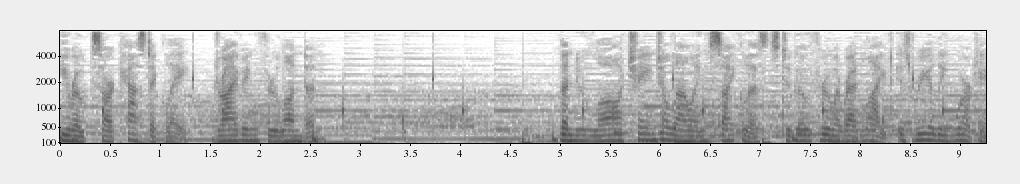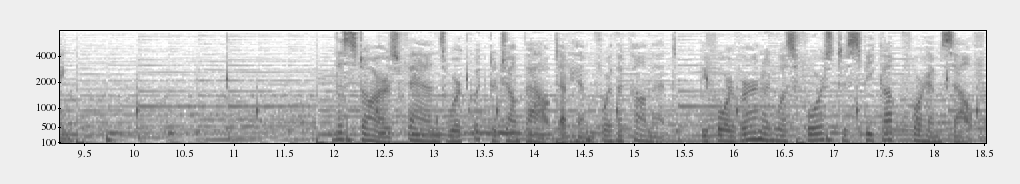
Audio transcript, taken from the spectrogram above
He wrote sarcastically, driving through London. The new law change allowing cyclists to go through a red light is really working. The Stars fans were quick to jump out at him for the comment, before Vernon was forced to speak up for himself.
